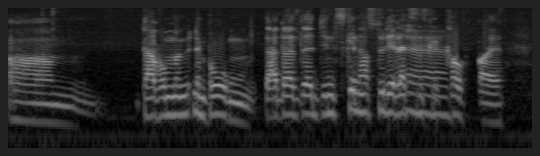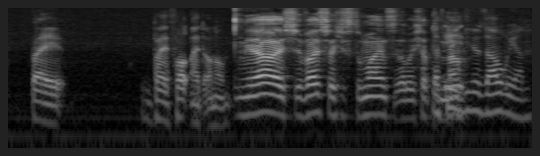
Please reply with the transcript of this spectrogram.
Ähm, da, wo man mit einem Bogen, da, da, da, den Skin hast du dir letztens Äh. gekauft bei, bei, bei Fortnite auch noch. Ja, ich weiß, welches du meinst, aber ich habe Das den mit den Namen. Dinosauriern.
